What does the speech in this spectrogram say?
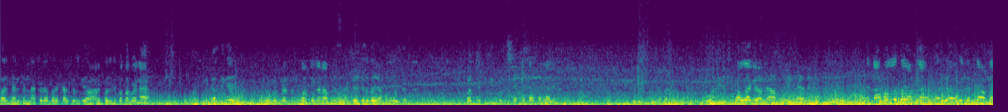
ভাই টেনশন না করে পরে কালকে যদি আরেকবার যদি কথা কয় না বিকাল দিকে। দোকানে আপনার সাইডে গেলে এখন হয়ে যাবে ভাই প্রতিদিন ভালো লাগে না ওর জিনিস ভালো লাগে না না পারলে ভাই আপনার ওই জায়গায় দুটো ঢুকে আপনার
